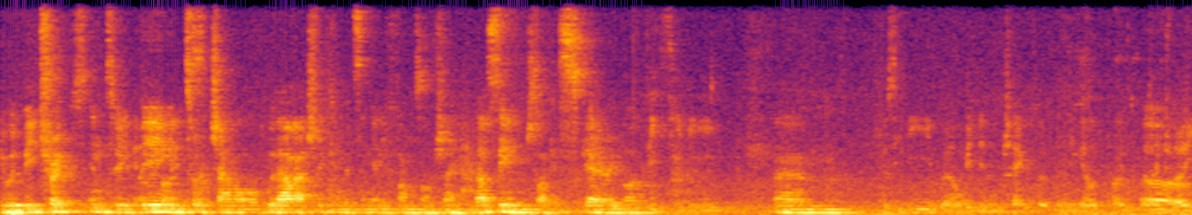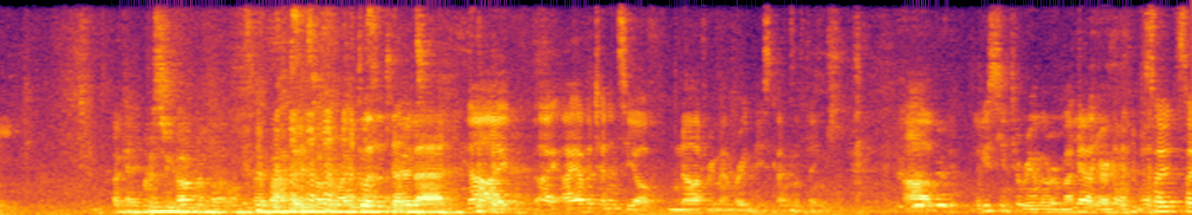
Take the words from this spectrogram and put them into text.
you would be tricked into being into a channel without actually committing any funds on chain. That seems like a scary bug. Um, where we didn't check the funding out point was Oh. actually okay, Christian can't remember that one, so perhaps it's not the right It wasn't that bad. No, I, I, I have a tendency of not remembering these kinds of things. Uh, you seem to remember much Yeah. better. So, so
